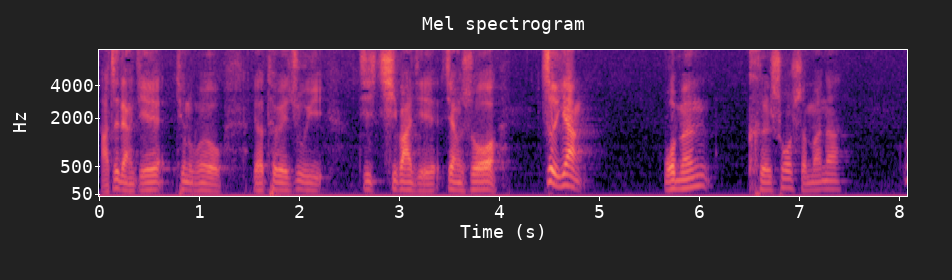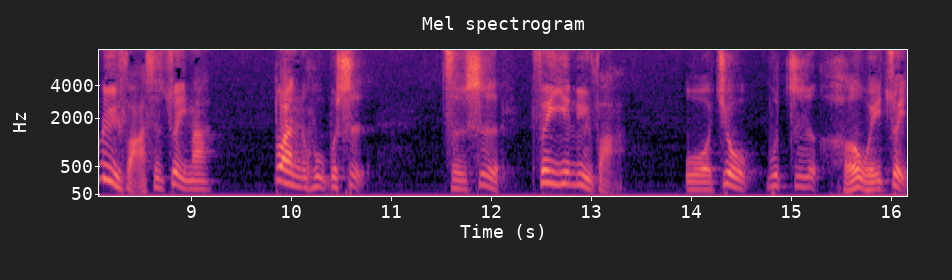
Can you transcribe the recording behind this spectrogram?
啊，这两节听众朋友要特别注意。第七八节这样说：这样我们可说什么呢？律法是罪吗？断乎不是。只是非因律法，我就不知何为罪；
